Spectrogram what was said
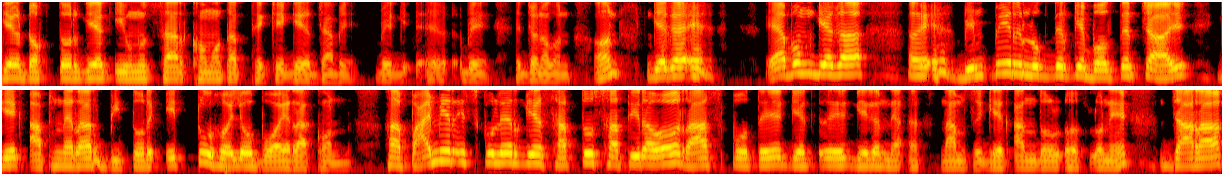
গিয়ে ডক্টর গিয়ে ইউনুস স্যার ক্ষমতার থেকে গিয়ে যাবে জনগণ। অন গেগা এবং গেগা বিম্পির লোকদেরকে বলতে চাই যে আপনারার ভিতরে একটু হইলেও বয় রাখুন। হ্যাঁ প্রাইমারি স্কুলের গিয়ে ছাত্রছাত্রীরাও রাজপথে না- নামছে গিয়ে আন্দোলনে, যারা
